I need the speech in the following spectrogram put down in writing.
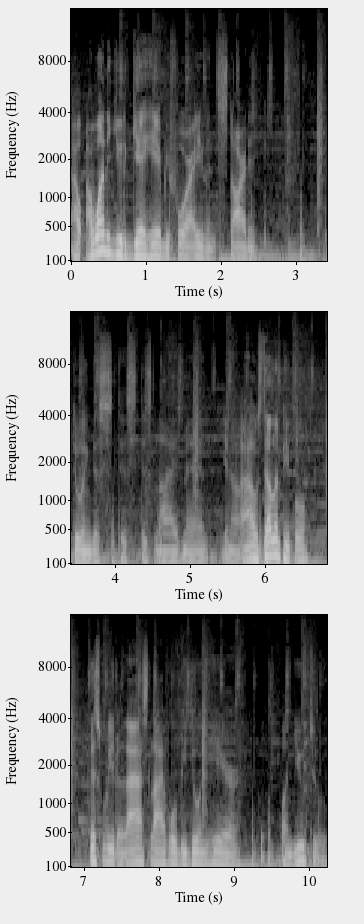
I, I wanted you to get here before I even started doing this this this live, man. You know, I was telling people this will be the last live we'll be doing here on YouTube.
